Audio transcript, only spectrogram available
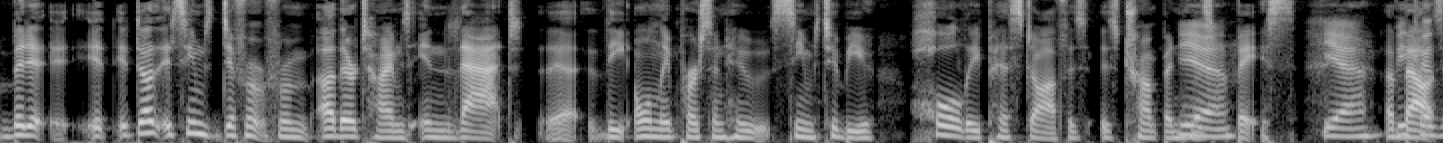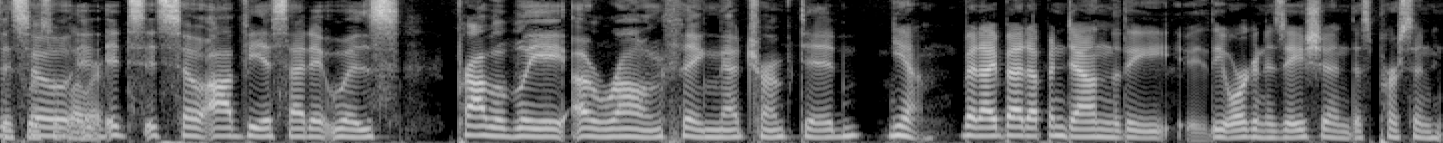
but it, it, it does it seems different from other times in that uh, the only person who seems to be wholly pissed off is, is Trump and Yeah. his base. Yeah, about because this it's so whistleblower. it's it's so obvious that it was probably a wrong thing that Trump did. Yeah, but I bet up and down the the organization, this person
